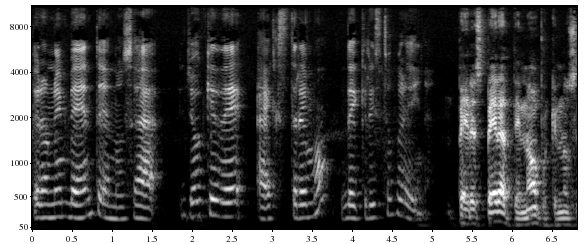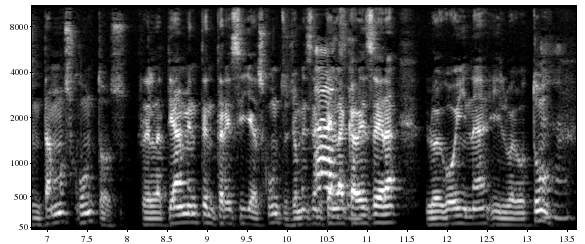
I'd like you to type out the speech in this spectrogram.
Pero no inventen, o sea, yo quedé a extremo de Christopher e Ina. Pero espérate, no, porque nos sentamos juntos, relativamente en tres sillas juntos. Yo me senté Ah, en la sí. cabecera, luego Ina y luego tú. Ajá.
